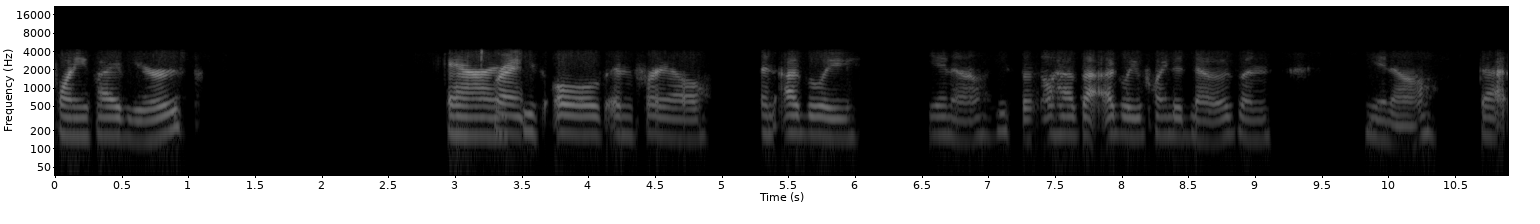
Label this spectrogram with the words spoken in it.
twenty five years and Right. he's old and frail and ugly you know he still has that ugly pointed nose and you know that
